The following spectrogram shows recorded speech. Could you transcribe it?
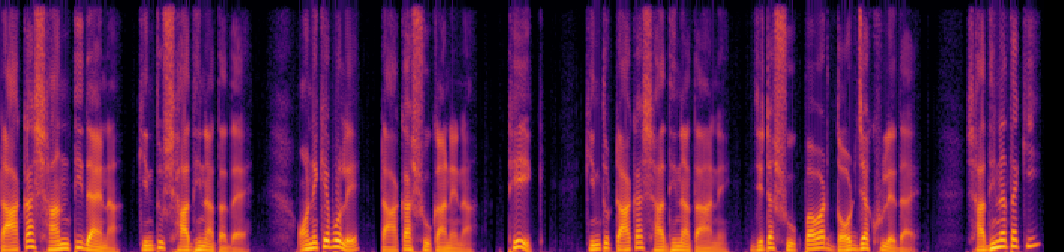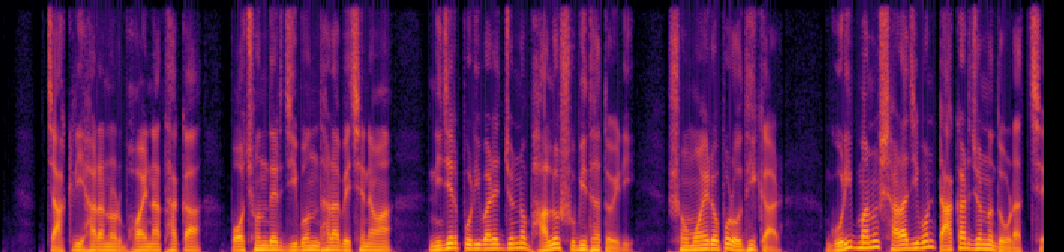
টাকা শান্তি দেয় না, কিন্তু স্বাধীনতা দেয়। অনেকে বলে, টাকা সুখ আনে না। ঠিক, কিন্তু টাকা স্বাধীনতা আনে, যেটা সুখ পাওয়ার দরজা খুলে দেয়। স্বাধীনতা কি? চাকরি হারানোর ভয় না থাকা, পছন্দের জীবনধারা বেছে নেওয়া, নিজের পরিবারের জন্য ভালো সুবিধা তৈরি, সময়ের ওপর অধিকার। গরিব মানুষ সারা জীবন টাকার জন্য দৌড়াচ্ছে।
